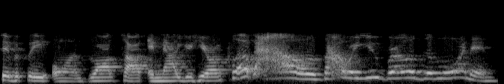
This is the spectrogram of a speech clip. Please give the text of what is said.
typically on Blog Talk. And now you're here on Clubhouse. How are you, bro? Good morning.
